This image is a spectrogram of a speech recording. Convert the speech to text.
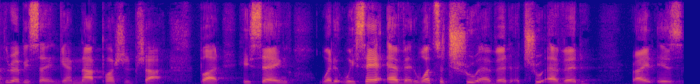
the Rebbe is saying again, not pashut pshat, but he's saying when we say eved, what's a true eved? A true eved right, is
